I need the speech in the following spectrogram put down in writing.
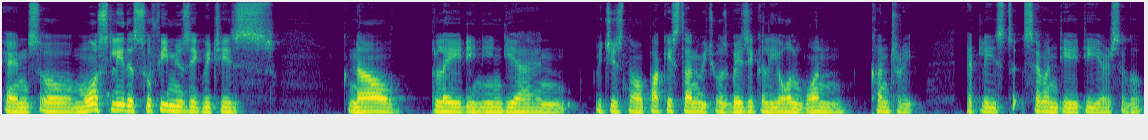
and so mostly the Sufi music, which is now played in India and which is now Pakistan, which was basically all one country at least 70, 80 years ago.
